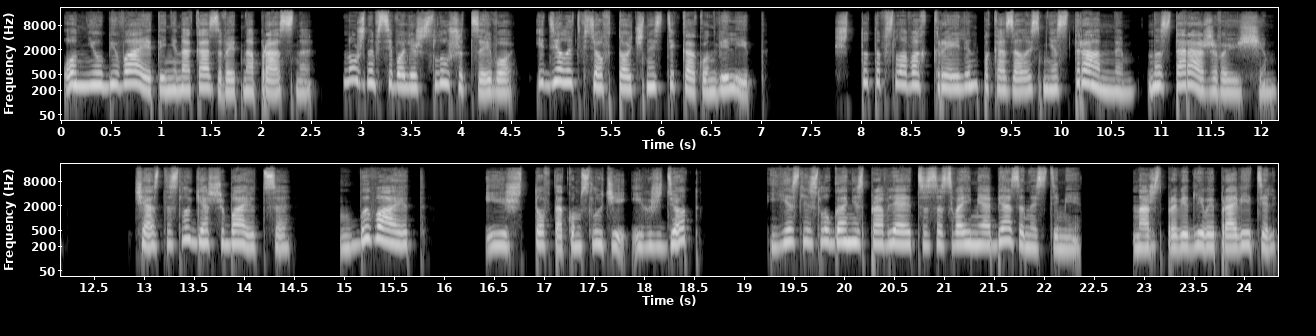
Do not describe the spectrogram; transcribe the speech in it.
Он не убивает и не наказывает напрасно. Нужно всего лишь слушаться его и делать все в точности, как он велит. Что-то в словах Крейлин показалось мне странным, настораживающим. Часто слуги ошибаются. Бывает. И что в таком случае их ждет? Если слуга не справляется со своими обязанностями, наш справедливый правитель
